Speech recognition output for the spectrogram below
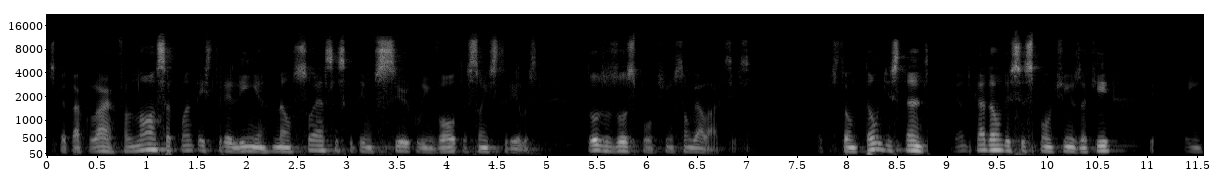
Espetacular. Fala, nossa, quanta estrelinha. Não, só essas que têm um círculo em volta são estrelas. Todos os outros pontinhos são galáxias. É estão tão distantes. Dentro de cada um desses pontinhos aqui, existem,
